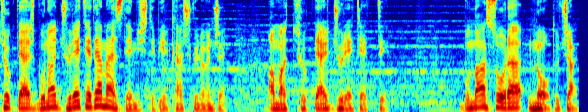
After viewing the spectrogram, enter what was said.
Türkler buna cüret edemez demişti birkaç gün önce. Ama Türkler cüret etti. Bundan sonra ne olacak?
